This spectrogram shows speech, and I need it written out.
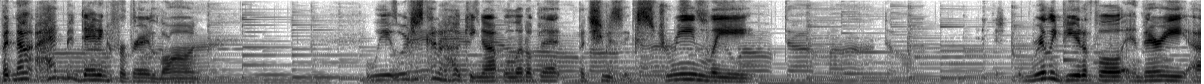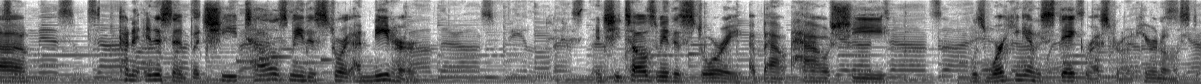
but not I hadn't been dating for very long we were just kind of hooking up a little bit but she was extremely really beautiful and very uh, kind of innocent but she tells me this story I meet her and she tells me this story about how she was working at a steak restaurant here in Austin,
